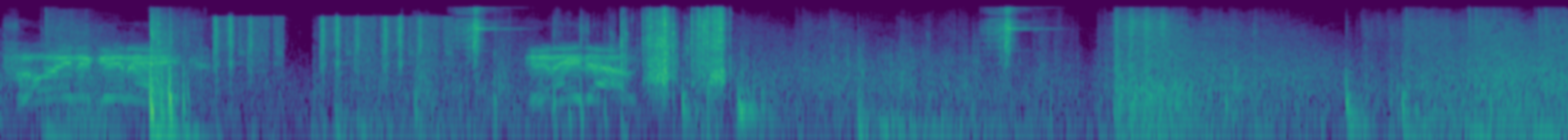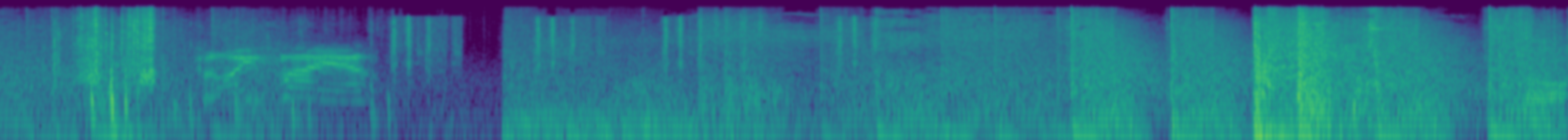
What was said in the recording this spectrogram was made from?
Throwing a grenade. Grenade out. Throwing fire. So.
